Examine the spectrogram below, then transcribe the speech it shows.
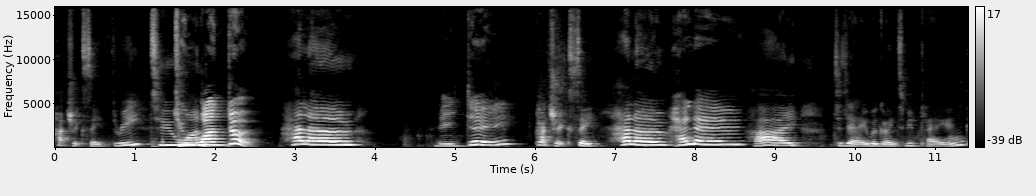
Patrick, say three, two, Two, one. one, go. Hello. Ready? Patrick, say hello. Hello. Hi. Today we're going to be playing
